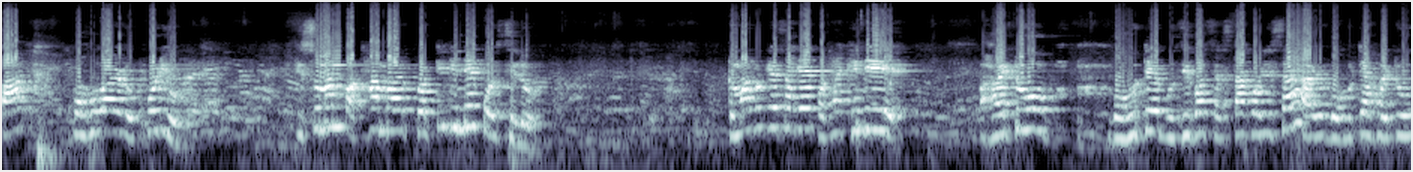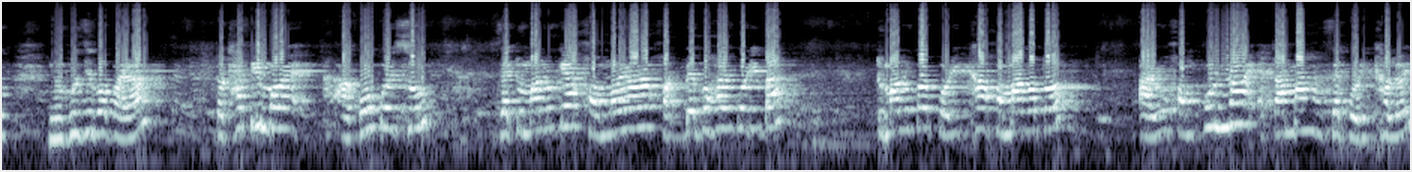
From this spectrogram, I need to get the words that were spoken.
পাঠ পঢ়োৱাৰ উপৰিও কিছুমান কথা মই প্ৰতিদিনে কৈছিলোঁ। তোমালোকে চাগে কথাখিনি হয়তো বহুতে বুজিব চেষ্টা কৰিছা আৰু বহুতে হয়তো নুবুজিব পাৰা। তথাপি মই আকৌ কৈছোঁ যে তোমালোকে সময়ৰ সদব্যৱহাৰ কৰিবা তোমালোকৰ পৰীক্ষা সমাগত আৰু সম্পূৰ্ণ এটা মাহ আছে পৰীক্ষালৈ।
